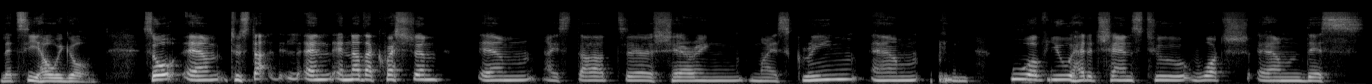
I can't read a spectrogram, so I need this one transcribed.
Let's see how we go. So um, to start, and another question. Um, I start uh, sharing my screen. Um, who of you had a chance to watch um, this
